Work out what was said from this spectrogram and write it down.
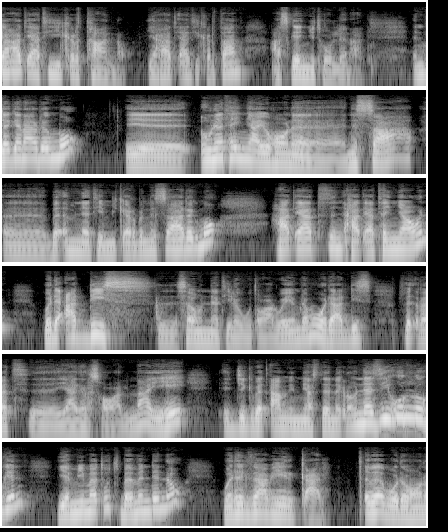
የኃጢአት ይቅርታን ነው። የኃጢአት ይቅርታን አስገኝቶልናል። እንደገና ደግሞ እውነተኛ የሆነ ንስሐ በእምነት የሚቀርብ ንስሐ ደግሞ ኃጢአተኛውን ወደ አዲስ ሰውነት ይለውጠዋል ወይም ደግሞ ወደ አዲስ ፍጥረት ያደርሰዋል። እና ይሄ እጅግ በጣም የሚያስደንቅ ነው። እነዚህ ሁሉ ግን የሚመጡት በምንድን ነው ወደ እግዚአብሔር ቃል ጥበብ ወደሆነ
